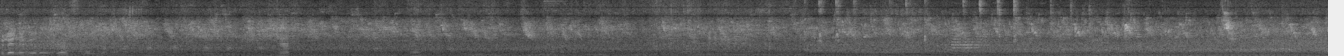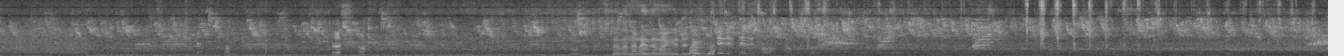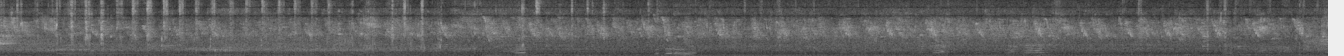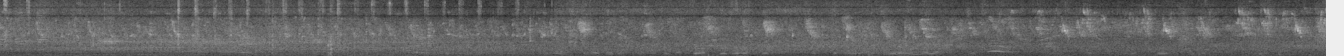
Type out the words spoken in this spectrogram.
Birbirlenemiyorlar biliyor musun? Gel. Gel. Mustafa ne zaman gelecek? Gelir tamam tamam. Tamam. Bu durmuyor.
